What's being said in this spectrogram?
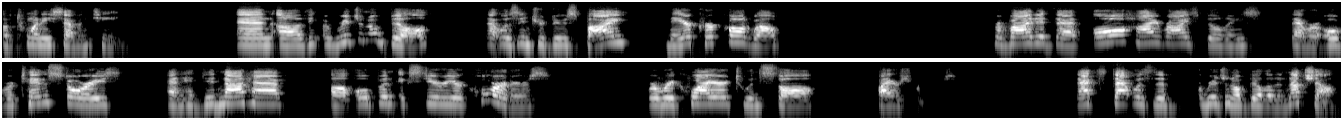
of 2017. And uh, the original bill that was introduced by Mayor Kirk Caldwell provided that all high rise buildings that were over 10 stories and had, did not have uh, open exterior corridors were required to install fire sprinklers. That's that was the original bill in a nutshell.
